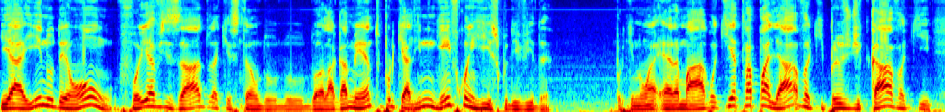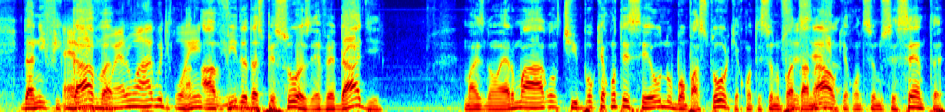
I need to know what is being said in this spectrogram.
E aí no Deon foi avisado da questão do, do, do alagamento, porque ali ninguém ficou em risco de vida. Porque não é- era uma água que atrapalhava, que prejudicava, que É, danificava não era uma água de corrente. a nenhuma. vida das pessoas, é verdade. Mas não era uma água tipo o que aconteceu no Bom Pastor, que aconteceu no Pantanal, 60. que aconteceu no 60,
